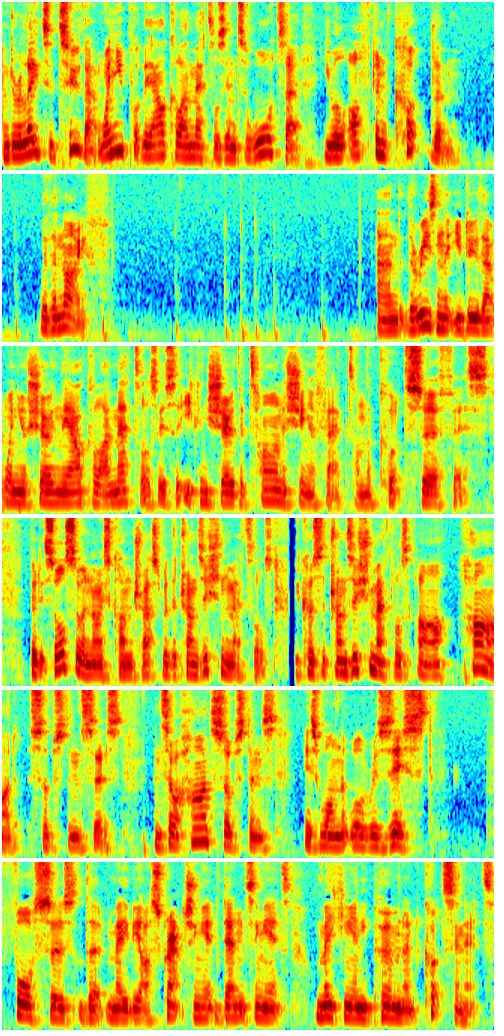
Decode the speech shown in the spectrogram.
And related to that, when you put the alkali metals into water, you will often cut them with a knife. And the reason that you do that when you're showing the alkali metals is that you can show the tarnishing effect on the cut surface. But it's also a nice contrast with the transition metals because the transition metals are hard substances. And so a hard substance is one that will resist forces that maybe are scratching it, denting it, making any permanent cuts in it.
